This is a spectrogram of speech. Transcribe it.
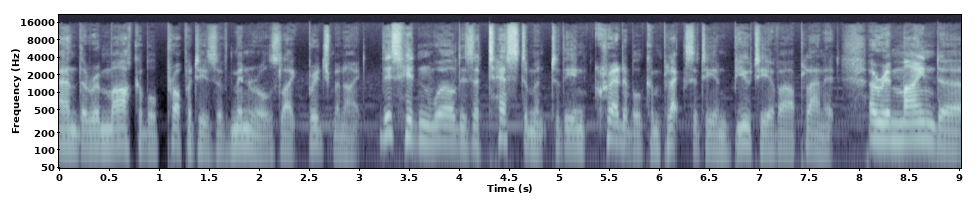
and the remarkable properties of minerals like bridgmanite. This hidden world is a testament to the incredible complexity and beauty of our planet, a reminder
